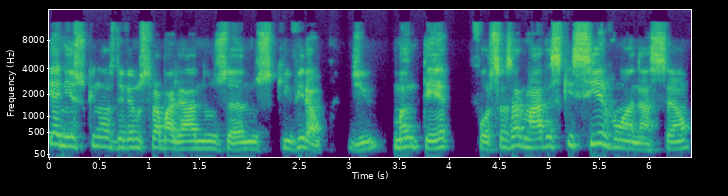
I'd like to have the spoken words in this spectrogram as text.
e é nisso que nós devemos trabalhar nos anos que virão, de manter Forças Armadas que sirvam à nação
